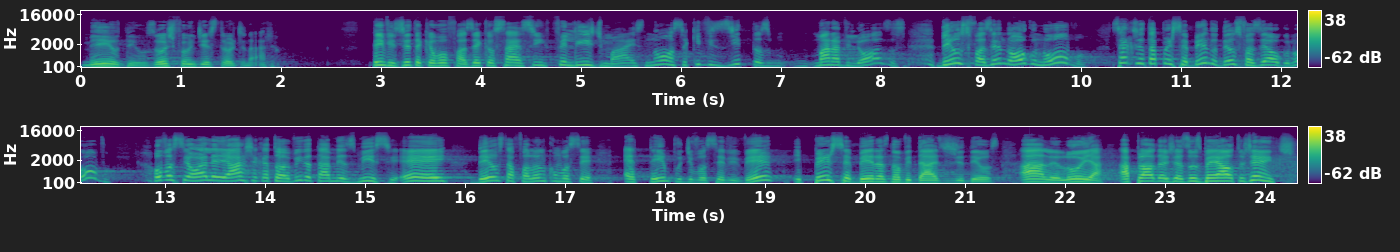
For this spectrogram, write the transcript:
Meu Deus, hoje foi um dia extraordinário. Tem visita que eu vou fazer que eu saio assim feliz demais. Nossa, que visitas maravilhosas. Deus fazendo algo novo. Será que você está percebendo Deus fazer algo novo? Ou você olha e acha que a tua vida está a mesmice? Ei, Deus está falando com você. É tempo de você viver e perceber as novidades de Deus. Aleluia. Aplauda Jesus bem alto, gente.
